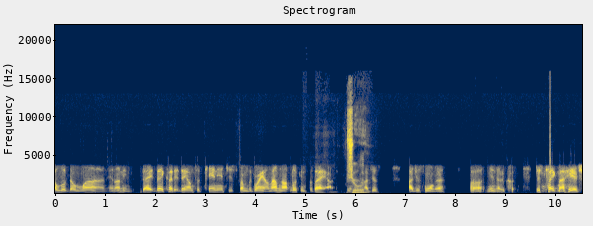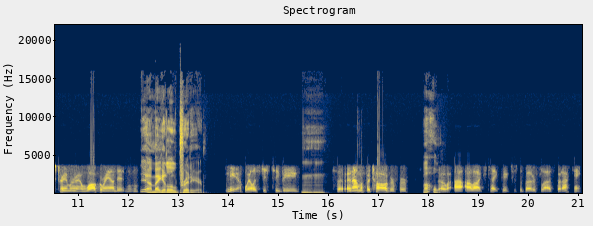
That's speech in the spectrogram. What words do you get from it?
I looked online, and I mean they they cut it down to ten inches from the ground. I'm not looking for that. You know, Sure. I just I just want to, uh, you know, cut- just take my hedge trimmer and walk around it, and Yeah, make it a little prettier. yeah. Well, it's just too big. hmm So, and I'm a photographer, Oh, so I, I like to take pictures of butterflies, but I can't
